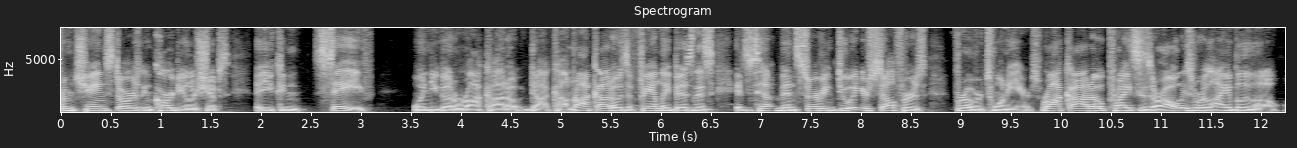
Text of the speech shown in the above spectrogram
from chain stores and car dealerships that you can save when you go to rockauto.com. Rock Auto is a family business. It's been serving do-it-yourselfers for over 20 years. Rock Auto prices are always reliably low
